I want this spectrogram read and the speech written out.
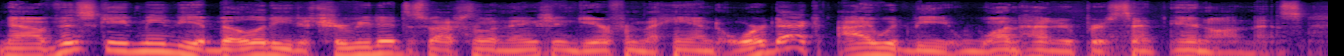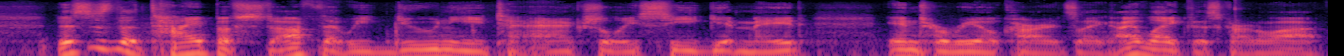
Now, if this gave me the ability to tribute it to special summon an ancient gear from the hand or deck, I would be 100% in on this. This is the type of stuff that we do need to actually see get made into real cards. Like, I like this card a lot.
